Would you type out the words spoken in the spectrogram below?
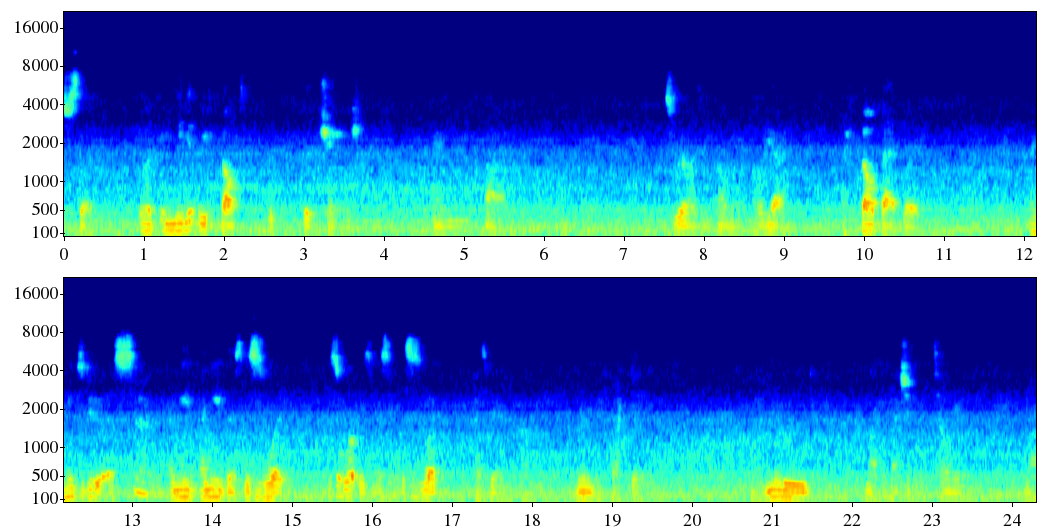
just like like immediately felt the, the change, and um, just realizing, oh, my, oh yeah, I felt that like I need to do this. Mm. I need I need this. This is what this is what was missing. This is what has been um, really affecting my mood, my connection with Tony, my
